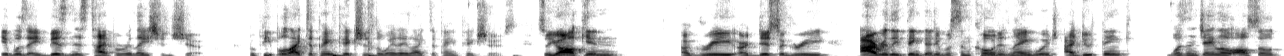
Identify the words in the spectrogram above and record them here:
it was a business type of relationship. But people like to paint pictures the way they like to paint pictures. So y'all can agree or disagree. I really think that it was some coded language. I do think wasn't J Lo also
